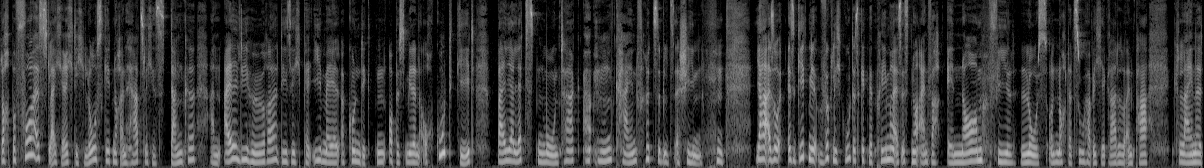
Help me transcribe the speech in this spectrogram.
Doch bevor es gleich richtig losgeht, noch ein herzliches Danke an all die Hörer, die sich per E-Mail erkundigten, ob es mir denn auch gut geht, weil ja letzten Montag kein Fritzeblitz erschien. Ja, also es geht mir wirklich gut, es geht mir prima, es ist nur einfach enorm viel los. Und noch dazu habe ich hier gerade so ein paar kleine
